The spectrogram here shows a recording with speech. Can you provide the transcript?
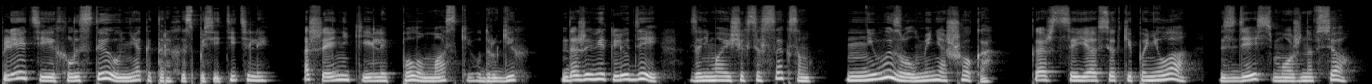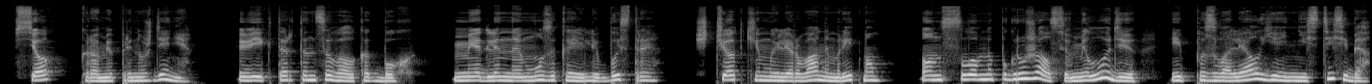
Плети и хлысты у некоторых из посетителей ошейники или полумаски у других. Даже вид людей, занимающихся сексом, не вызвал меня шока. Кажется, я все-таки поняла, здесь можно все. Все, кроме принуждения. Виктор танцевал как бог. Медленная музыка или быстрая, с четким или рваным ритмом. Он словно погружался в мелодию и позволял ей нести себя.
